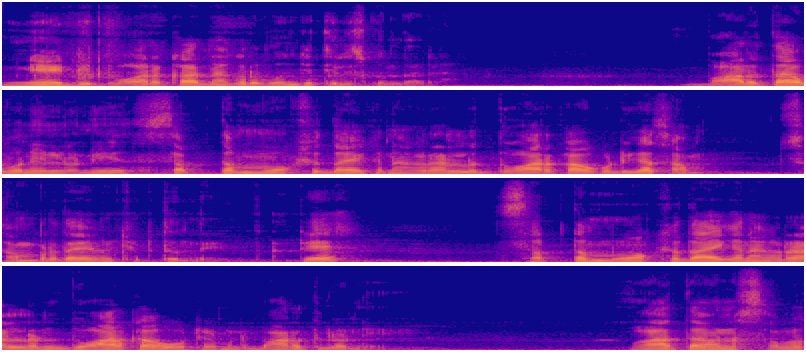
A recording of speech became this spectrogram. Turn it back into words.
నేటి ద్వారకా నగరం గురించి తెలుసుకుందారు. భారతావనిలోని సప్త మోక్షదాయక నగరాల్లో ద్వారకా ఒకటిగా సం సంప్రదాయం చెప్తుంది అంటే సప్త మోక్షదాయక నగరాల్లోని ద్వారకా ఒకటి అనమాట భారత్లోని. వాతావరణ సమ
